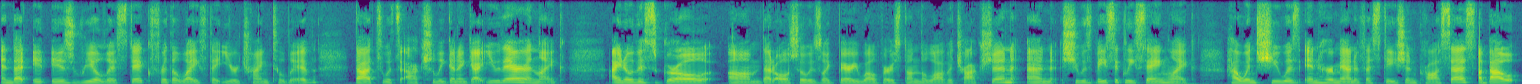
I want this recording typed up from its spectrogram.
and that it is realistic for the life that you're trying to live, that's what's actually gonna get you there. And like I know this girl um, that also is like very well versed on the law of attraction, and she was basically saying like how when she was in her manifestation process about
